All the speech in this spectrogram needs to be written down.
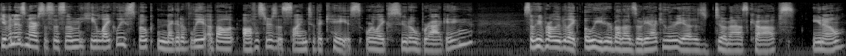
Given his narcissism, he likely spoke negatively about officers assigned to the case or like pseudo bragging. So he'd probably be like, Oh, you hear about that Zodiac killer? Yeah, those dumbass cops. You know?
